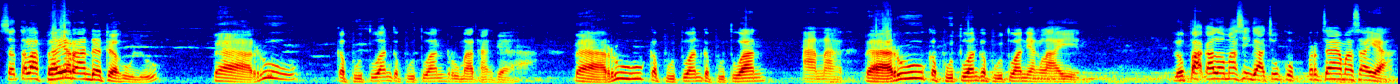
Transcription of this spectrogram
Setelah bayar Anda dahulu, baru kebutuhan-kebutuhan rumah tangga. Baru kebutuhan-kebutuhan anak. Baru kebutuhan-kebutuhan yang lain. Loh Pak, kalau masih nggak cukup, percaya sama saya,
